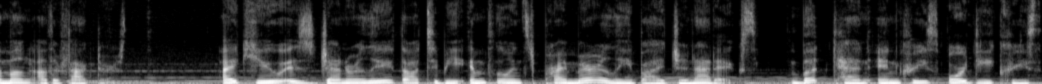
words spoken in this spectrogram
among other factors. IQ is generally thought to be influenced primarily by genetics, but can increase or decrease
